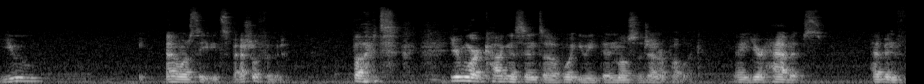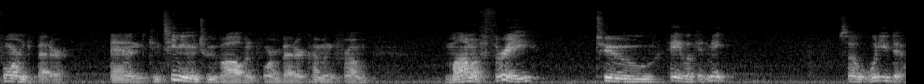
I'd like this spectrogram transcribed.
you, I don't want to say you eat special food, but you're more cognizant of what you eat than most of the general public. Uh, Your habits have been formed better and continuing to evolve and form better, coming from mom of three to, hey, look at me. So, what do you do?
